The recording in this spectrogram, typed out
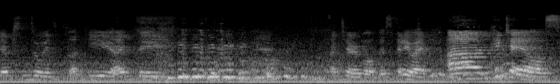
Jefferson's always Bucky, I think. I'm terrible at this. Anyway, uh, pigtails.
